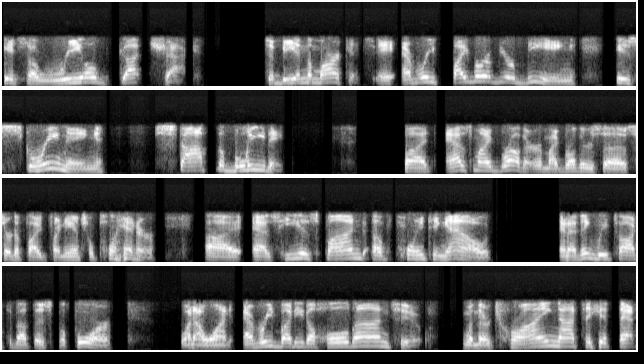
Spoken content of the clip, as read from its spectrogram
it's a real gut check to be in the markets. Every fiber of your being is screaming, stop the bleeding. But as my brother, my brother's a certified financial planner, uh, as he is fond of pointing out, and I think we've talked about this before, what I want everybody to hold on to when they're trying not to hit that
